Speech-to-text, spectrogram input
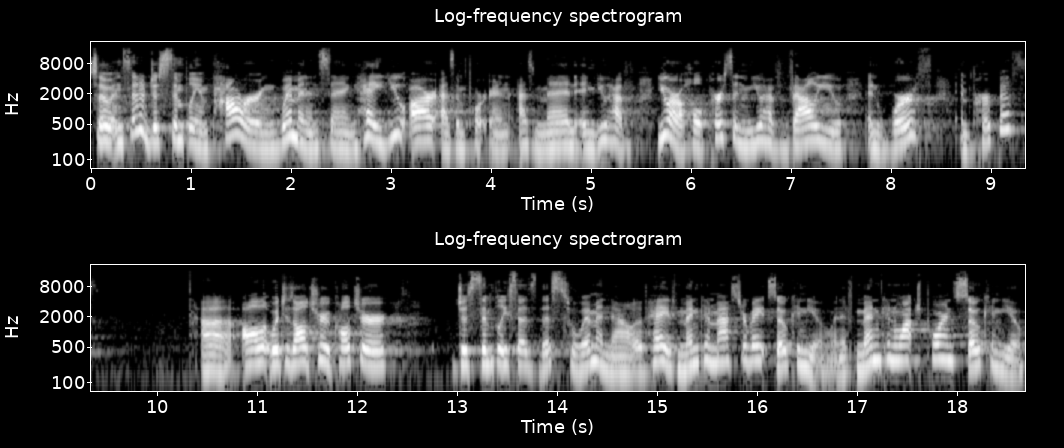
So instead of just simply empowering women and saying, hey, you are as important as men and you, have, you are a whole person and you have value and worth and purpose, uh, all, which is all true. Culture just simply says this to women now of, hey, if men can masturbate, so can you. And if men can watch porn, so can you.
